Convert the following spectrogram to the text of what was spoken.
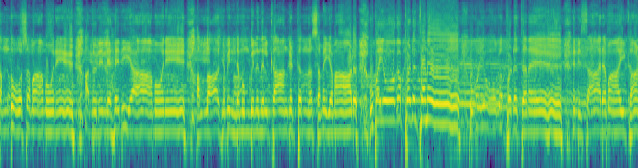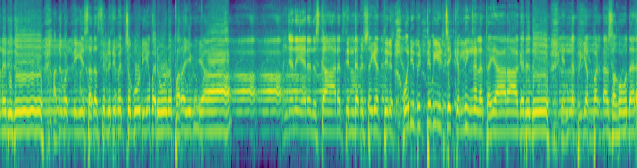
സന്തോഷമാമോനെ അതൊരു ലഹരിയാമോനെ അള്ളാഹുവിന്റെ മുമ്പിൽ നിൽക്കാൻ കിട്ടുന്ന സമയമാണ്. ഉപയോഗപ്പെടുത്തണേ. ഉപയോഗപ്പെടുത്തണേ. നിസാരമായി കാണരുത്. അതുകൊണ്ട് ഈ സദസ്സിൽ ഒരുമിച്ച് കൂടിയവരോട് പറയുകയാ. അഞ്ചനേര നിസ്കാരത്തിന്റെ വിഷയത്തിൽ ഒരു വിട്ടുവീഴ്ചയ്ക്കും നിങ്ങൾ തയ്യാറാകരുത്. എന്റെ പ്രിയപ്പെട്ട സഹോദര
